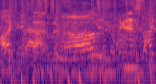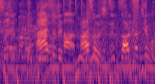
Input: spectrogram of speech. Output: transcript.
I did that. Look at this size of Awesome if, awesome if Snoop Dogg comes here, we're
